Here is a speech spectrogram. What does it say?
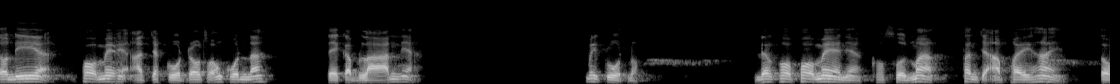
ตอนนี้อะพ่อแม่อาจจะโกรธเราสองคนนะ แต่กับหลานเนี่ย ไม่โกรธหรอก แล้วก็พ่อแม่เนี่ยส่วนมากท่านจะอภัยให้ต่อ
